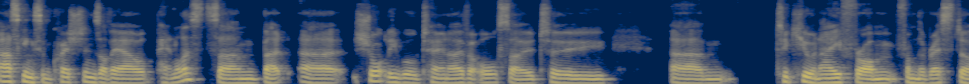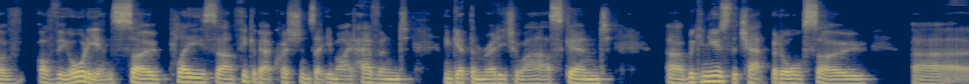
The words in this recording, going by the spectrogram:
asking some questions of our panelists, um, but uh, shortly we'll turn over also to um, to Q and A from from the rest of of the audience. So please uh, think about questions that you might have and and get them ready to ask. And uh, we can use the chat, but also uh,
